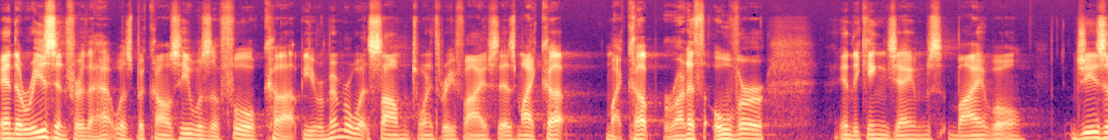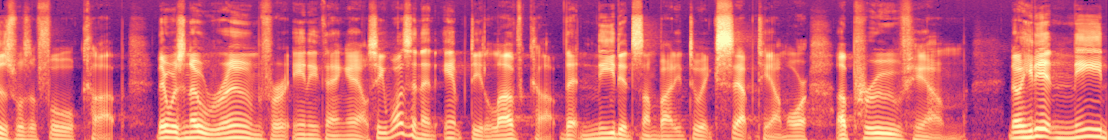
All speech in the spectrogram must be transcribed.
And the reason for that was because he was a full cup. You remember what Psalm 23 5 says, My cup, my cup runneth over in the King James Bible. Jesus was a full cup. There was no room for anything else. He wasn't an empty love cup that needed somebody to accept him or approve him. No, he didn't need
